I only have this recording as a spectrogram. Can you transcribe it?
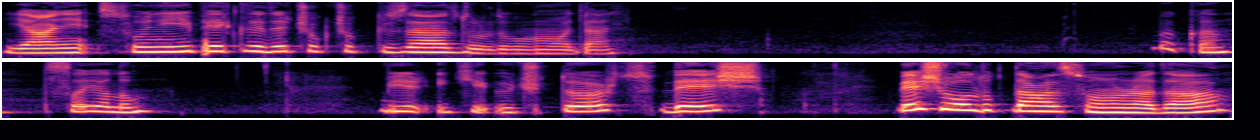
Yani Sony ipekle de çok çok güzel durdu bu model. Bakın sayalım. 1, 2, 3, 4, 5. 5 olduktan sonra da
